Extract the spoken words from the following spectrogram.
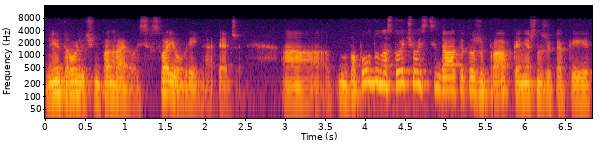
мне эта роль очень понравилась в свое время, опять же. А, по поводу настойчивости, да, ты тоже прав, конечно же, как и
